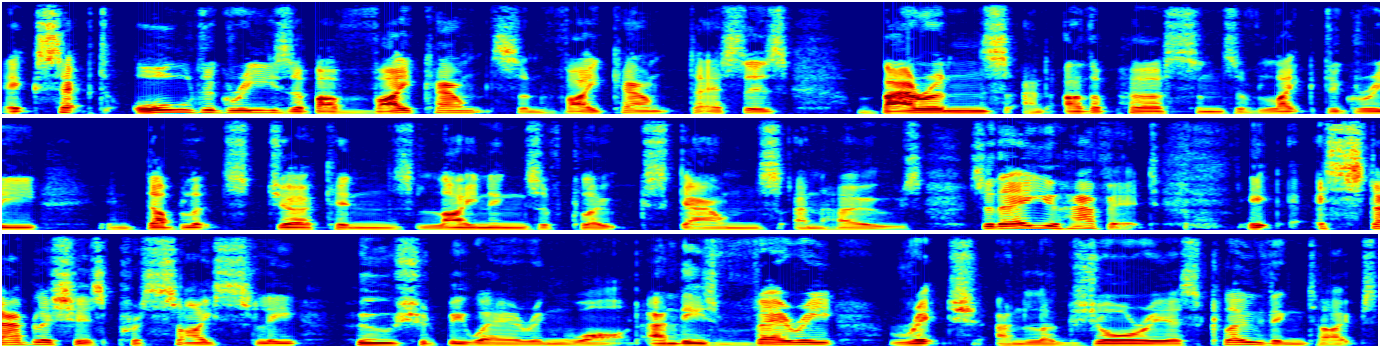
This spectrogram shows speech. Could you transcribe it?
except all degrees above viscounts and viscountesses, barons, and other persons of like degree, in doublets, jerkins, linings of cloaks, gowns, and hose. So there you have it. It establishes precisely who should be wearing what. And these very rich and luxurious clothing types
